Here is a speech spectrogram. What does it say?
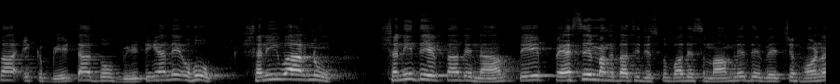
ਦਾ ਇੱਕ ਬੇਟਾ ਦੋ ਬੇਟੀਆਂ ਨੇ ਉਹ ਸ਼ਨੀਵਾਰ ਨੂੰ ਸ਼ਨੀ ਦੇਵਤਾ ਦੇ ਨਾਮ ਤੇ ਪੈਸੇ ਮੰਗਦਾ ਸੀ ਜਿਸ ਤੋਂ ਬਾਅਦ ਇਸ ਮਾਮਲੇ ਦੇ ਵਿੱਚ ਹੁਣ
